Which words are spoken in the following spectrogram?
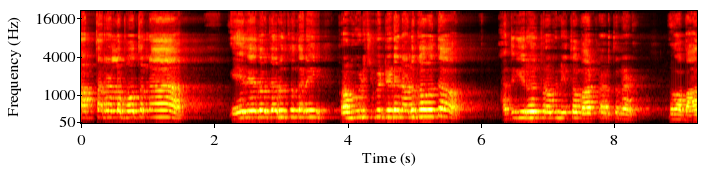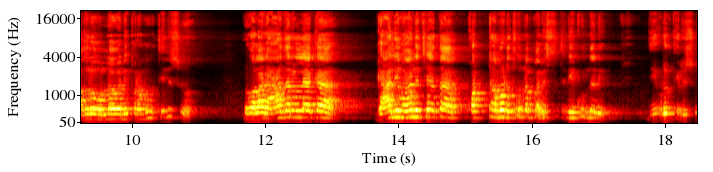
తత్తరెళ్ళపోతున్నా ఏదేదో జరుగుతుందని ప్రభు విడిచిపెట్టాడని అనుకోవద్దు. అందుకే ఈరోజు ప్రభు నీతో మాట్లాడుతున్నాడు. నువ్వు ఆ బాధలో ఉన్నావని ప్రభుకు తెలుసు. నువ్వు అలాగ ఆదరణ లేక గాలివాన చేత కొట్టబడుతున్న పరిస్థితి నీకుందని దేవుడికి తెలుసు.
